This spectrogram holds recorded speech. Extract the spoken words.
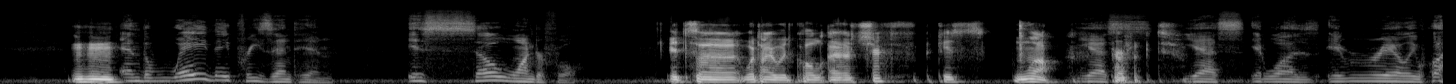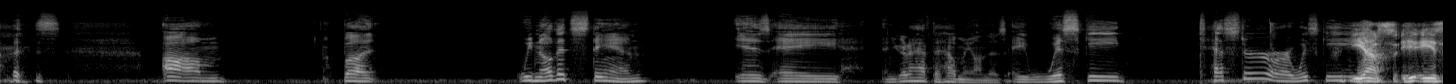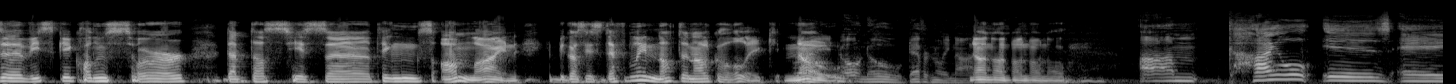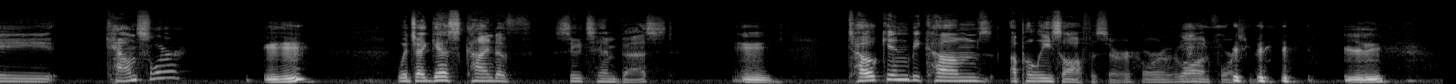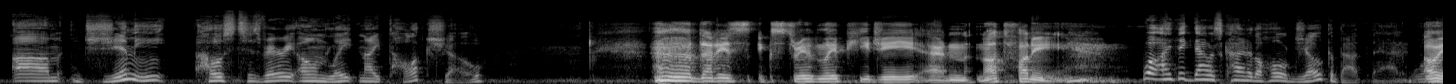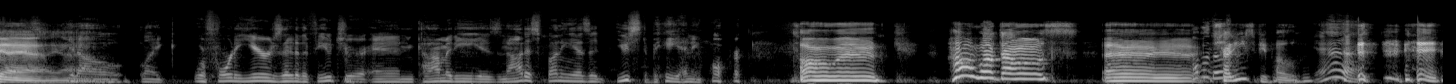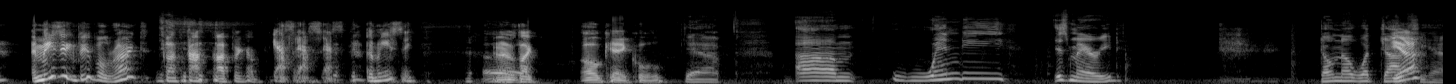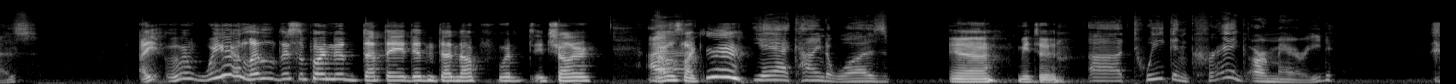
Mm-hmm. And the way they present him is so wonderful. It's uh what I would call a chef kiss. Mwah. Yes. Perfect. Yes, it was. It really was. Um but we know that Stan is a and you're going to have to help me on this, a whiskey tester or a whiskey Yes, he, he's a whiskey connoisseur that does his uh, things online because he's definitely not an alcoholic. No. Right. Oh no, definitely not. No, no, no, no, no. Um Kyle is a counselor, Mm-hmm. Which I guess kind of suits him best. Mm. Token becomes a police officer or law enforcement. hmm um, Jimmy hosts his very own late night talk show. that is extremely PG and not funny. Well, I think that was kind of the whole joke about that. Oh yeah, yeah, yeah. You know, like we're 40 years into the future and comedy is not as funny as it used to be anymore. So, uh, how about those, uh, How about those- Chinese people? Yeah. Amazing people, right? yes, yes, yes. Amazing. And I was like, okay, cool. yeah. Um, Wendy is married. Don't know what job Yeah. she has. I, were a little disappointed that they didn't end up with each other? I, was like, eh, yeah, kind of was. yeah, me too. Uh, Tweek and Craig are married.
